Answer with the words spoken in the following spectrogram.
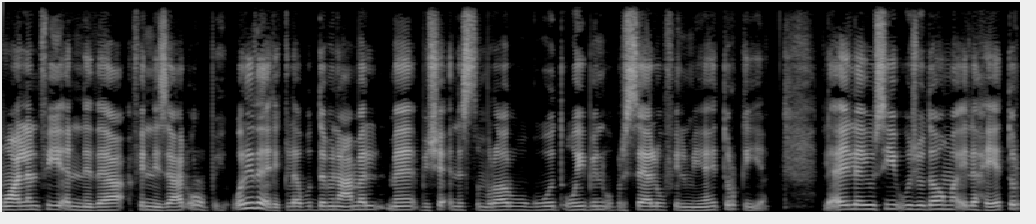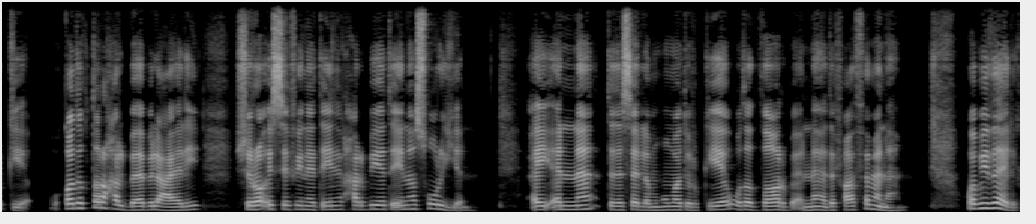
معلن في النزاع في النزاع الأوروبي. ولذلك لا بد من عمل ما بشأن استمرار وجود غيبن وبرسالو في المياه التركية لئلا يسيء وجودهما إلى حياة تركيا. وقد اقترح الباب العالي شراء السفينتين الحربيتين سوريا أي أن تتسلمهما تركيا وتظهر بأنها دفعت ثمنها. وبذلك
